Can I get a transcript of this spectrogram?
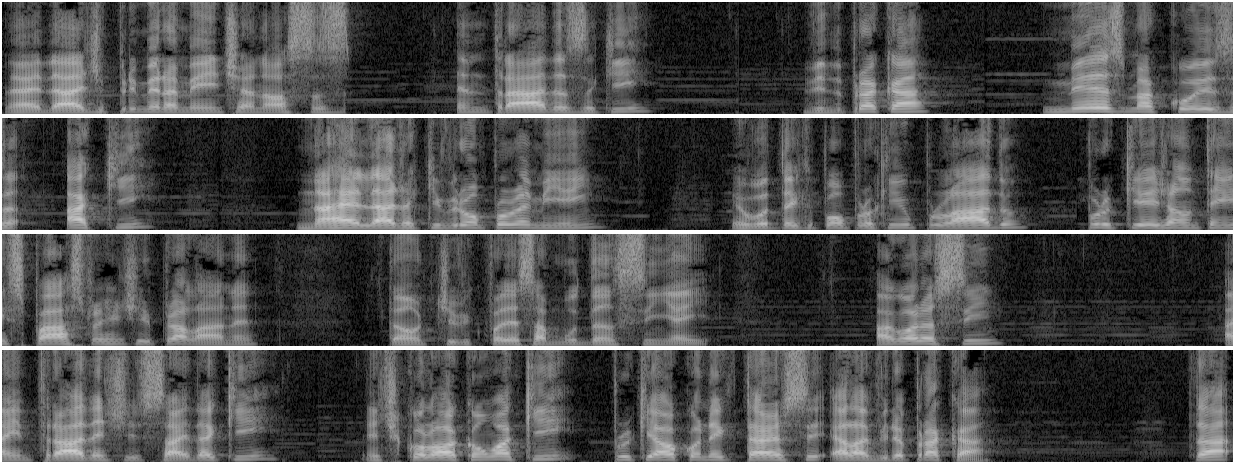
Na verdade, primeiramente as nossas entradas aqui. Vindo para cá. Mesma coisa aqui. Na realidade aqui virou um probleminha, hein? Eu vou ter que pôr um pouquinho pro lado, porque já não tem espaço pra gente ir pra lá, né? Então tive que fazer essa mudancinha aí. Agora sim, a entrada a gente sai daqui, a gente coloca um aqui, porque ao conectar-se ela vira pra cá. Tá?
